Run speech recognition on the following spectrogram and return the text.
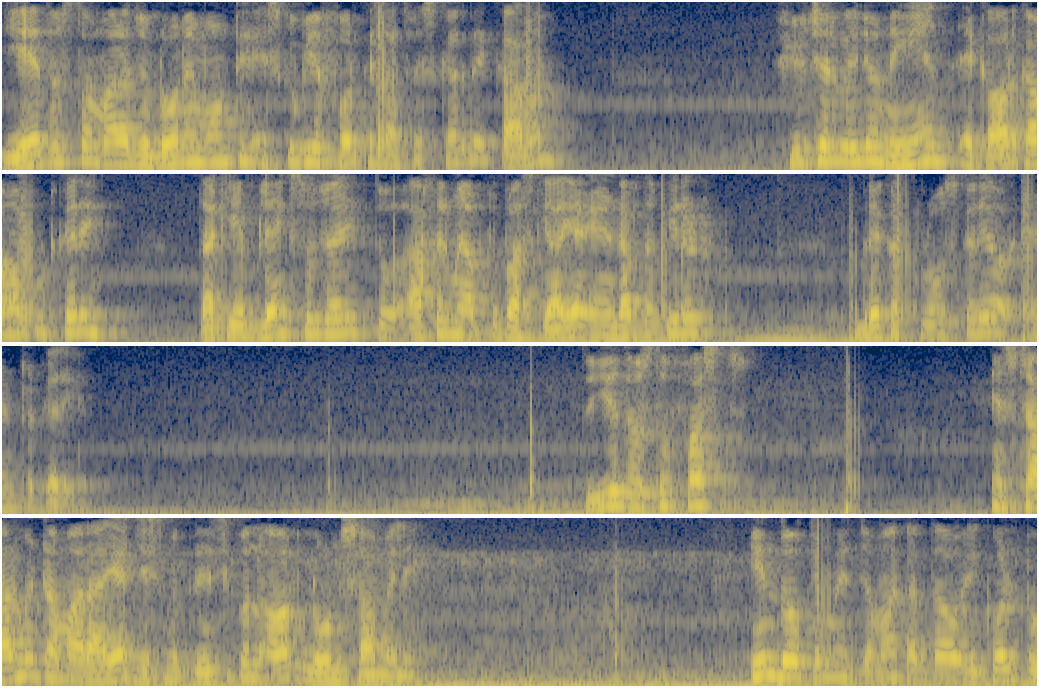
यह है दोस्तों, हमारा जो लोन अमाउंट है, इसको भी फोर के साथ फिक्स कर दे कामा फ्यूचर वैल्यू नहीं है, एक और कामा पुट करें, ताकि ये ब्लैंक्स हो जाए। तो आखिर में आपके पास क्या आया? End of the period bracket close करें और एंटर करें। तो ये दोस्तों फ़र्स्ट इंस्टॉलमेंट हमारा आया जिसमें प्रिंसिपल और लोन शामिल है। इन दो को मैं जमा करता हूँ equal to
